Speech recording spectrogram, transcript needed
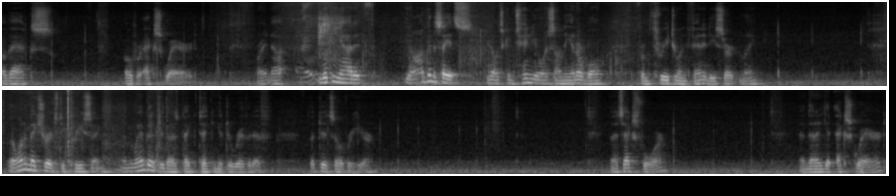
of x over x squared. Right now, looking at it, you know, I'm going to say it's, you know, it's continuous on the interval from 3 to infinity, certainly. But I want to make sure it's decreasing. And the way I'm going to do that is taking a derivative. So it's over here. And that's x4. And then I get x squared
